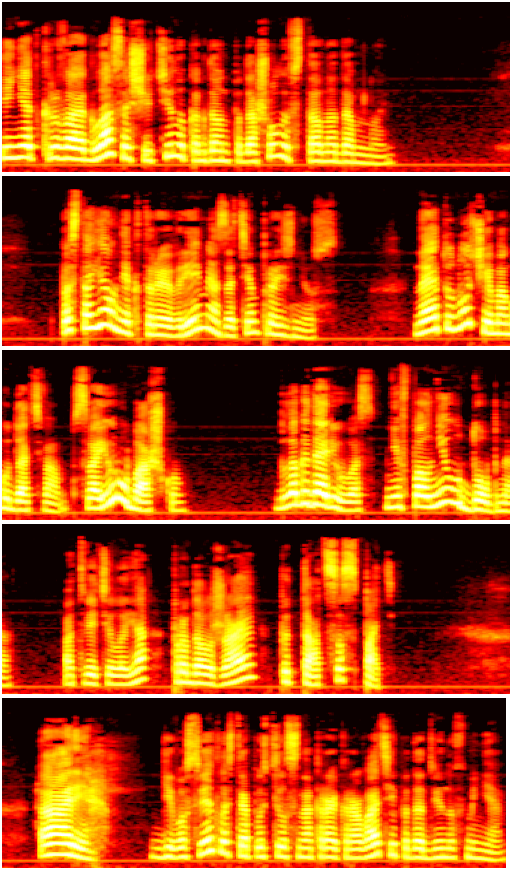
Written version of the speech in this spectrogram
И, не открывая глаз, ощутила, когда он подошел и встал надо мной. Постоял некоторое время, а затем произнес. «На эту ночь я могу дать вам свою рубашку». «Благодарю вас, мне вполне удобно», — ответила я, продолжая пытаться спать. «Ари!» — его светлость опустился на край кровати, пододвинув меня.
